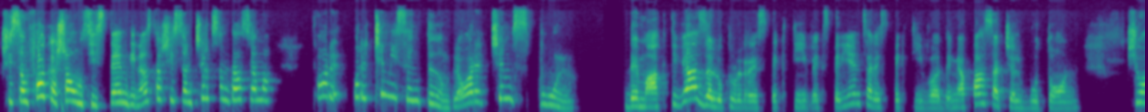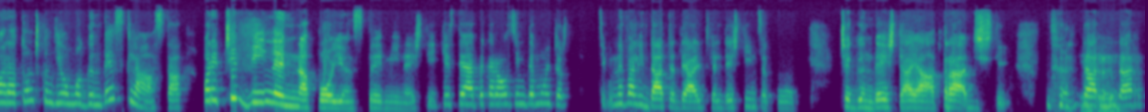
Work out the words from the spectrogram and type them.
Și să-mi fac așa un sistem din asta și să încerc să-mi dau seama oare, oare ce mi se întâmplă? Oare ce îmi spun de mă activează lucrul respectiv, experiența respectivă, de mi-apasă acel buton, și oare atunci când eu mă gândesc la asta, oare ce vine înapoi înspre mine? Știi? Chestia aia pe care o auzim de multe ori, sigur, nevalidată de altfel de știință cu ce gândește, aia atragi, știi? Dar, uh-huh. dar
